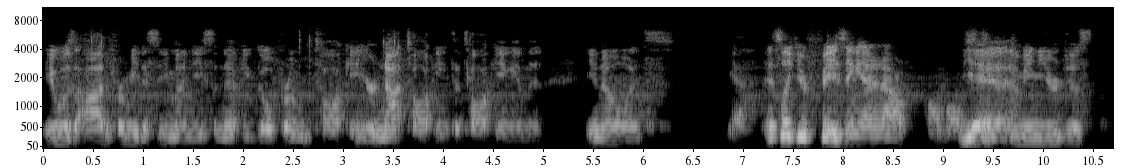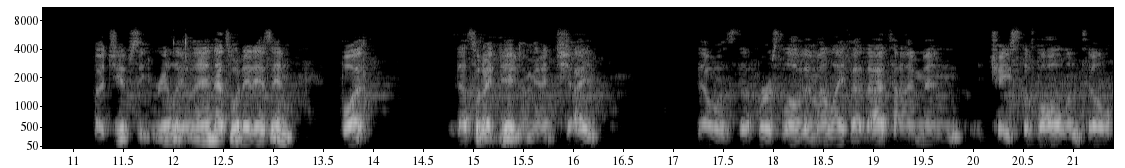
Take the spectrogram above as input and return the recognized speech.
it was odd for me to see my niece and nephew go from talking or not talking to talking, and then you know, it's yeah, it's like you're phasing in and out almost. yeah. I mean, you're just a gypsy, really, and that's what it is. And but that's what I did. I mean, I, I that was the first love in my life at that time, and chased the ball until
